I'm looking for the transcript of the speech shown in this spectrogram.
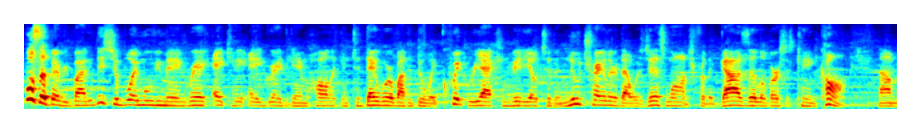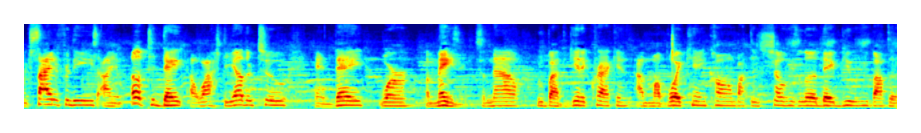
What's up everybody? This is your boy Movie Man Greg, aka Greg the Gameaholic, and today we're about to do a quick reaction video to the new trailer that was just launched for the Godzilla vs. King Kong. Now I'm excited for these, I am up to date, I watched the other two, and they were amazing. So now we about to get it cracking. My boy King Kong about to show his little debut. He about to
